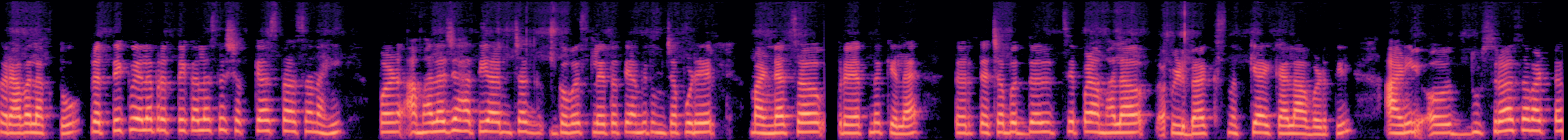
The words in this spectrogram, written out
करावा लागतो. प्रत्येक वेळेला प्रत्येकाला असं शक्य असतं असं नाही. पण आम्हाला जे हाती आमच्या गवसले तर ते आम्ही तुमच्यापुढे मांडण्याचा प्रयत्न केलाय. तर त्याच्याबद्दलचे पण आम्हाला फीडबॅक्स नक्की ऐकायला आवडतील. आणि दुसरं असं वाटतं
